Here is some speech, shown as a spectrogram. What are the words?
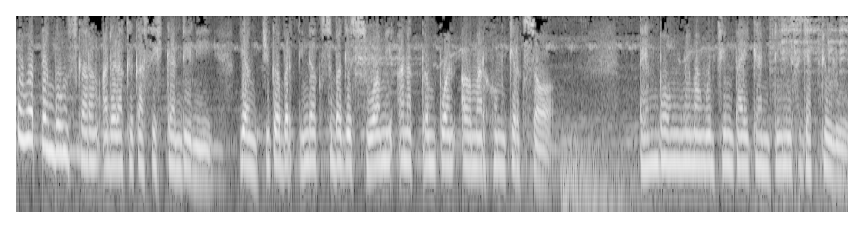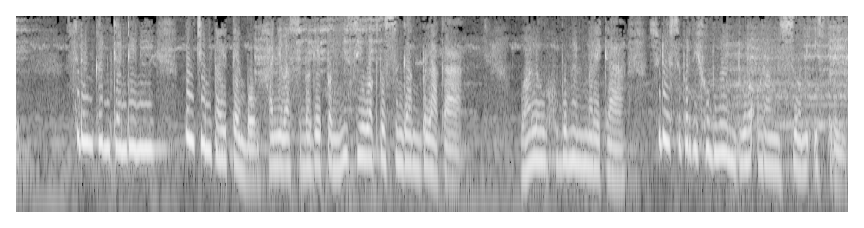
bahwa Tembong sekarang adalah kekasih Gandini yang juga bertindak sebagai suami anak perempuan almarhum Kirkso. Tembong memang mencintai Gandini sejak dulu. Sedangkan Gandini mencintai Tembong hanyalah sebagai pengisi waktu senggang belaka. Walau hubungan mereka sudah seperti hubungan dua orang suami istri.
